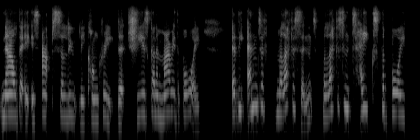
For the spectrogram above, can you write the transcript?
Now that it is absolutely concrete that she is going to marry the boy. At the end of Maleficent, Maleficent takes the boy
